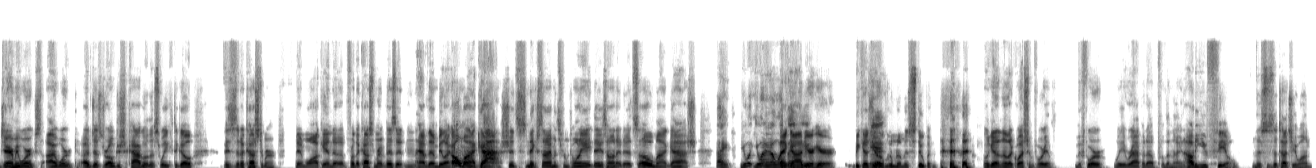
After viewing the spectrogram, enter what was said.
Jereme works. I work. I just drove to Chicago this week to go visit a customer. Didn't walk in to, for the customer visit and have them be like, "Oh my gosh, it's Nick Simons from Twenty Eight Days Haunted." It's oh my gosh. Hey, you want you want to know one Thank? God too? you're here because your If- aluminum is stupid. we got another question for you before we wrap it up for the night. How do you feel? and This is a touchy one.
